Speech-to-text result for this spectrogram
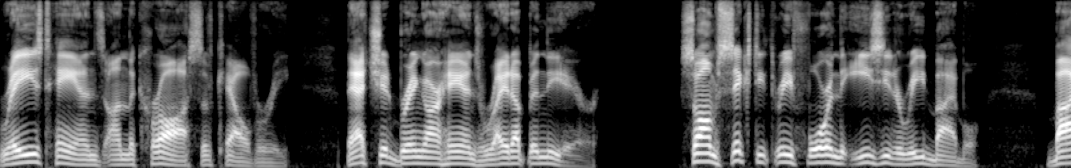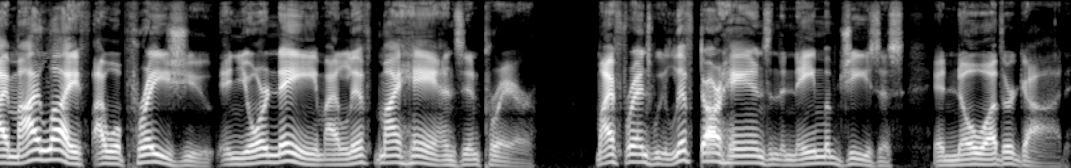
raised hands on the cross of Calvary. That should bring our hands right up in the air. Psalm 63 4 in the easy to read Bible. By my life I will praise you. In your name I lift my hands in prayer. My friends, we lift our hands in the name of Jesus and no other God.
